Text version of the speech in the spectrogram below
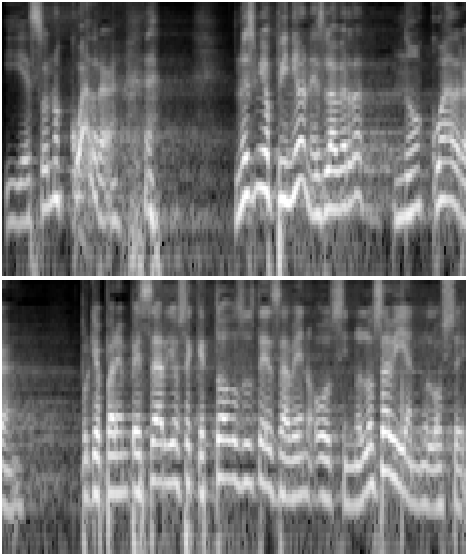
Y eso no cuadra. No es mi opinión, es la verdad. No cuadra. Porque para empezar, yo sé que todos ustedes saben, o si no lo sabían, no lo sé.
